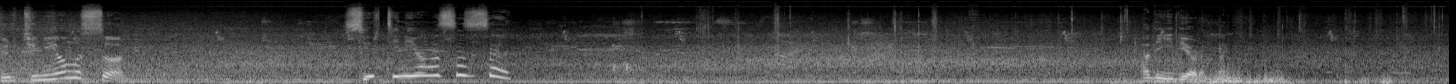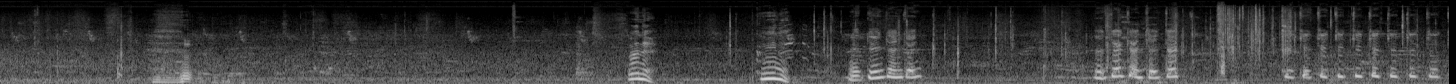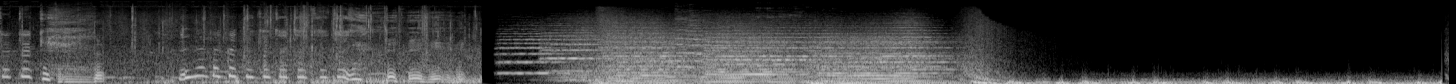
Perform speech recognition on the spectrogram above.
Sürtünüyor musun? Sürtünüyor musun sen? Hadi gidiyorum ben. Anne. Anne. Anne. Anne. Anne. Anne. Anne. ててててててててててててててて。いや、たかててててててて。へへへ。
